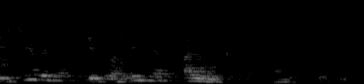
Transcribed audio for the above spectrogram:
і зцілення, і прозріння. Амінь.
